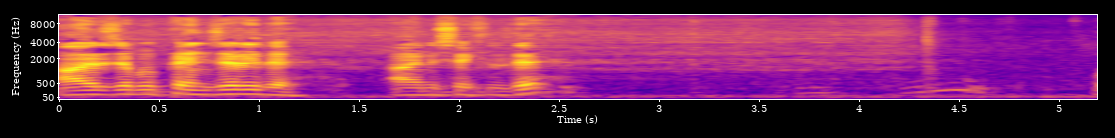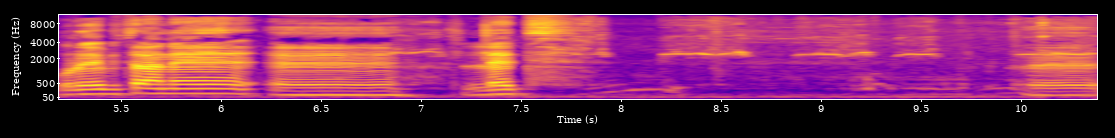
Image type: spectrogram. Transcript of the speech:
Ayrıca bu pencereyi de aynı şekilde. Buraya bir tane e, led e,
